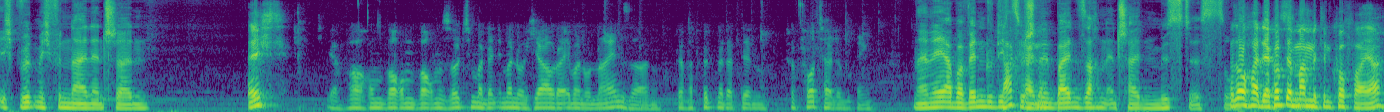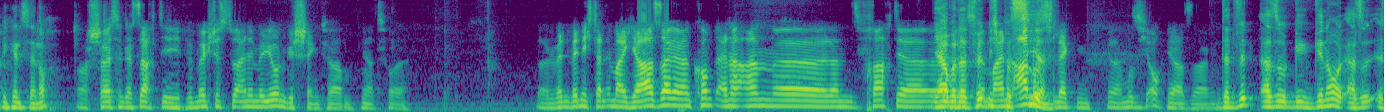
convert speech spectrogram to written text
Ich würde mich für Nein entscheiden. Echt? Ja, warum, warum, warum sollte man denn immer nur Ja oder immer nur Nein sagen? Was wird mir das denn für Vorteile bringen? Nein, nee, aber wenn du dich Gar zwischen keine. den beiden Sachen entscheiden müsstest. So. Pass auf, der kommt der Mann mit dem Koffer, ja? Den kennst du ja noch. Oh, scheiße, und der sagt dir, wie möchtest du eine Million geschenkt haben? Ja, toll. Und wenn, wenn ich dann immer Ja sage, dann kommt einer an, äh, dann fragt er, äh, Ja, aber das wird nicht meinen passieren. Anus lecken? Ja, dann muss ich auch Ja sagen. Das wird, also ge- genau, also äh,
